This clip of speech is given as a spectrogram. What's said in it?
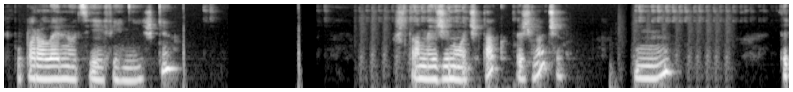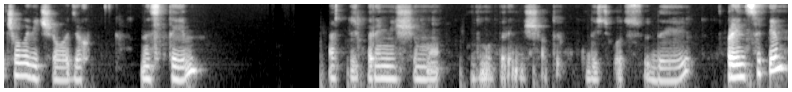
Типу паралельно цієї фігнішки. Штани жіночі, так? Це жіночі? Це чоловічий одяг. Нести. А тоді переміщимо, будемо переміщати кудись от сюди. Принципі,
